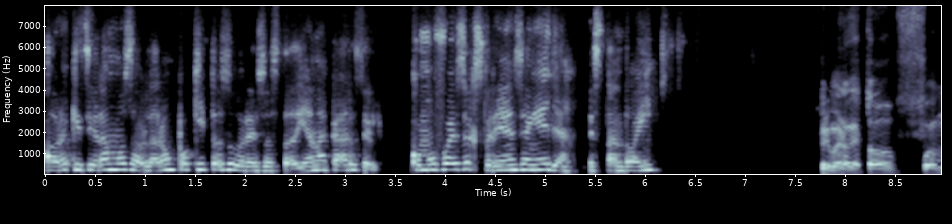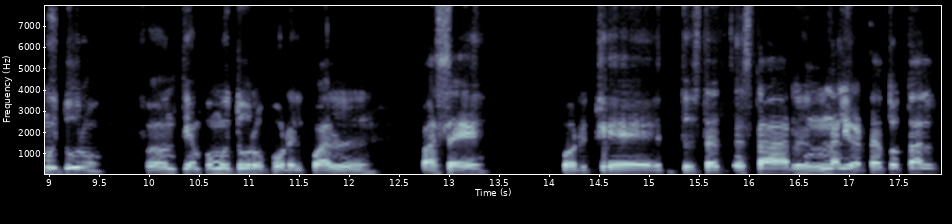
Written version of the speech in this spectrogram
Ahora quisiéramos hablar un poquito sobre su estadía en la cárcel. ¿Cómo fue su experiencia en ella, estando ahí? Primero que todo, fue muy duro. Fue un tiempo muy duro por el cual pasé porque usted estar en una libertad total,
